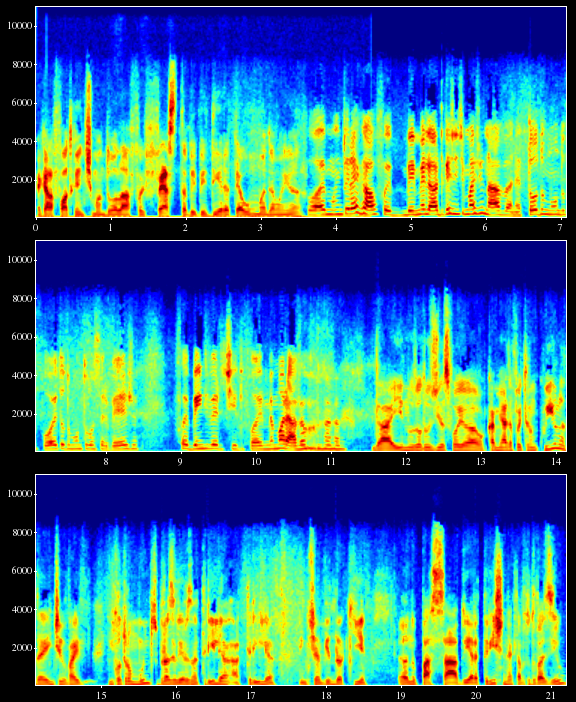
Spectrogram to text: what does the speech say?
Aquela foto que a gente mandou lá foi festa, bebedeira até uma da manhã. Foi muito legal, foi bem melhor do que a gente imaginava, né? Todo mundo foi, todo mundo tomou cerveja. Foi bem divertido, foi memorável. Daí nos outros dias foi a caminhada foi tranquila, daí a gente vai encontrou muitos brasileiros na trilha. A trilha a gente tinha vindo aqui ano passado e era triste, né, que tava tudo vazio.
